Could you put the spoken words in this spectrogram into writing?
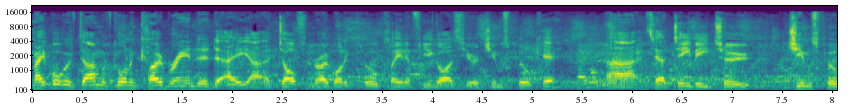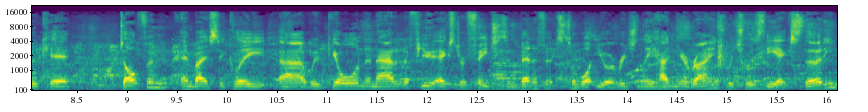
Mate, what we've done, we've gone and co-branded a, uh, a Dolphin robotic pool cleaner for you guys here at Jim's Pool Care. Uh, it's our DB2 Jim's Pool Care Dolphin, and basically uh, we've gone and added a few extra features and benefits to what you originally had in your range, which was the X30.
